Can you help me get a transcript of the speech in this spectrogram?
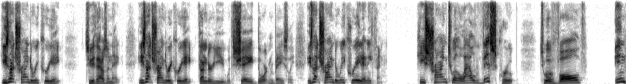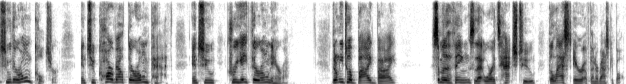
He's not trying to recreate 2008. He's not trying to recreate Thunder U with Shai, Dort, and Bazley. He's not trying to recreate anything. He's trying to allow this group to evolve into their own culture and to carve out their own path and to create their own era. They don't need to abide by some of the things that were attached to the last era of Thunder basketball.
